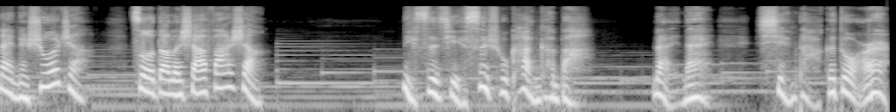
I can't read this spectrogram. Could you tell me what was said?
奶奶说着，坐到了沙发上。你自己四处看看吧，奶奶先打个盹儿。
